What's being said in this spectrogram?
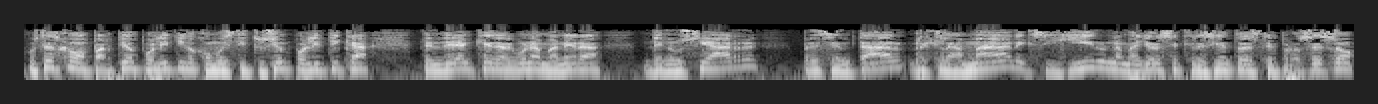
ustedes como partido político, como institución política, tendrían que de alguna manera denunciar, presentar, reclamar, exigir una mayor secrecimiento de este proceso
